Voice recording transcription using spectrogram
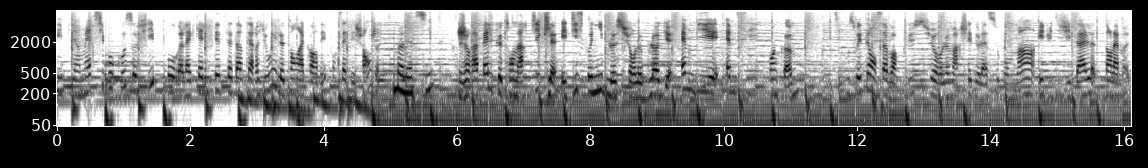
Eh bien, merci beaucoup Sophie pour la qualité de cette interview et le temps accordé pour cet échange. Bah, merci. Je rappelle que ton article est disponible sur le blog mbamci.com si vous souhaitez en savoir plus sur le marché de la seconde main et du digital dans la mode.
